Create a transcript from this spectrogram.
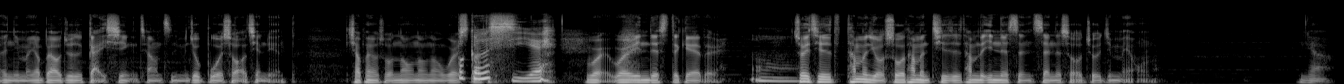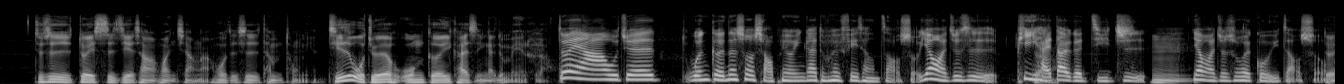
哎，你们要不要就是改姓，这样子你们就不会受到牵连。”小朋友说：“No, no, no, we're 不割 stuck, 席耶、we're we're in this together。”哦，所以其实他们有说，他们其实他们的 innocence 生的时候就已经没有了。呀、就是对世界上的幻想啊，或者是他们童年。其实我觉得文革一开始应该就没了啦。对啊，我觉得文革那时候小朋友应该都会非常早熟，要么就是屁孩到一个极致，嗯，要么就是会过于早熟。，对。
